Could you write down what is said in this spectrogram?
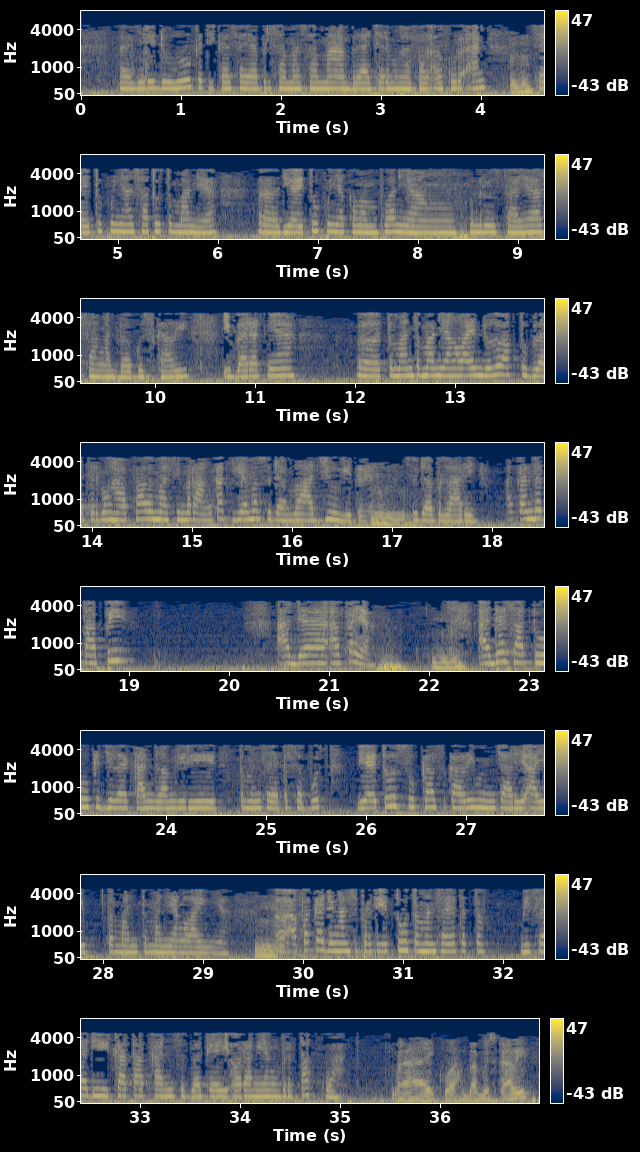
Eh, jadi dulu ketika saya bersama-sama belajar menghafal Al-Quran, Mhm. saya itu punya satu teman ya. Eh, dia itu punya kemampuan yang menurut saya sangat bagus sekali. Ibaratnya teman-teman yang lain dulu waktu belajar menghafal masih merangkak, dia mah sudah melaju gitu ya, Hmm. sudah berlari. Akan tetapi ada apa ya? Mhm. Ada satu kejelekan dalam diri teman saya tersebut, dia itu suka sekali mencari aib teman-teman yang lainnya. Hmm. Eh, apakah dengan seperti itu teman saya tetap bisa dikatakan sebagai orang yang bertakwa? Baik, wah bagus sekali.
